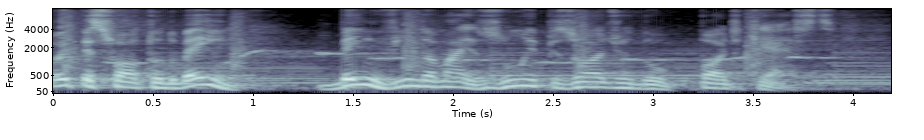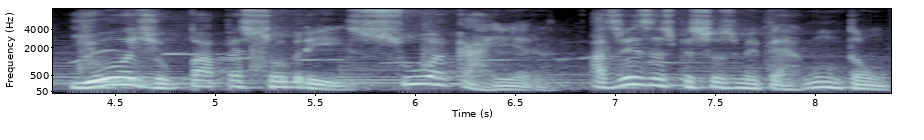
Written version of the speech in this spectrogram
Oi, pessoal, tudo bem? Bem-vindo a mais um episódio do podcast. E hoje o papo é sobre sua carreira. Às vezes as pessoas me perguntam,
